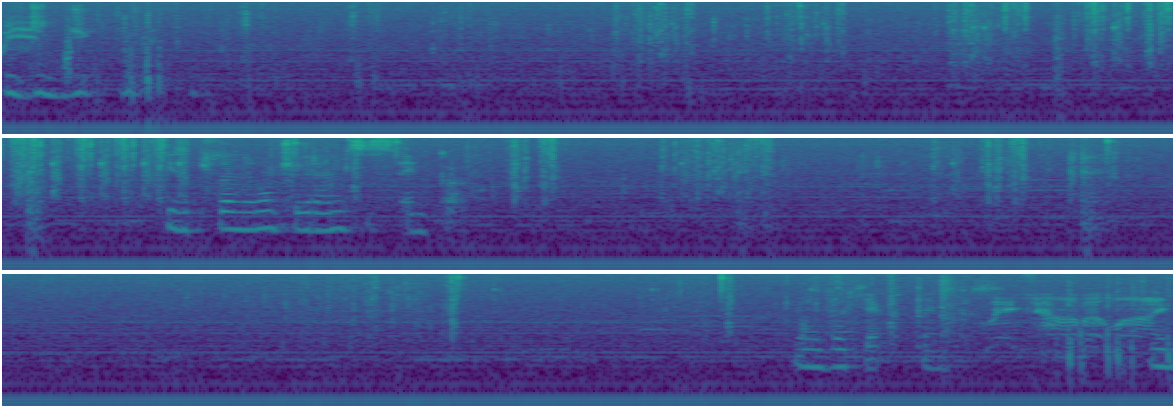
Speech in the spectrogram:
Mm-hmm. И за последния рун ще играем с МК. Много яката МК. Lads.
